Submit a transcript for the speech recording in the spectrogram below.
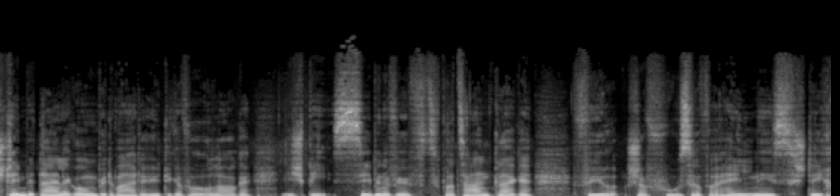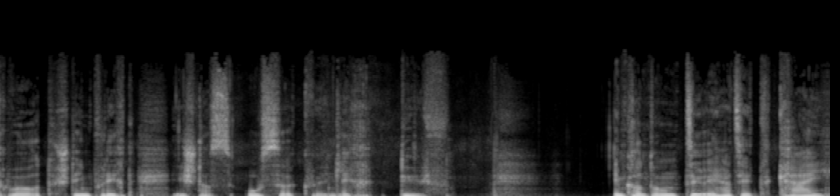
Die Stimmbeteiligung bei den beiden heutigen Vorlagen ist bei 57 Prozent gelegen. Für Schaffhauser Verhältnis, Stichwort Stimmpflicht, ist das außergewöhnlich tief. Im Kanton Zürich hat es keine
